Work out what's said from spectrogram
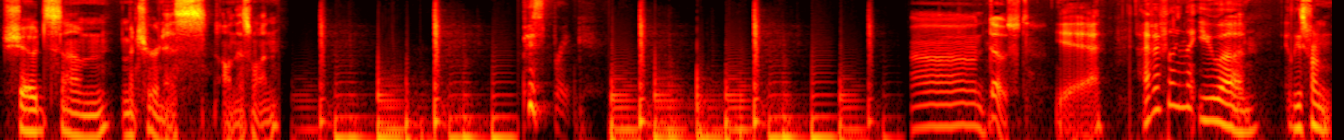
showed some matureness on this one. Piss break. uh, dosed. Yeah. I have a feeling that you uh at least from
